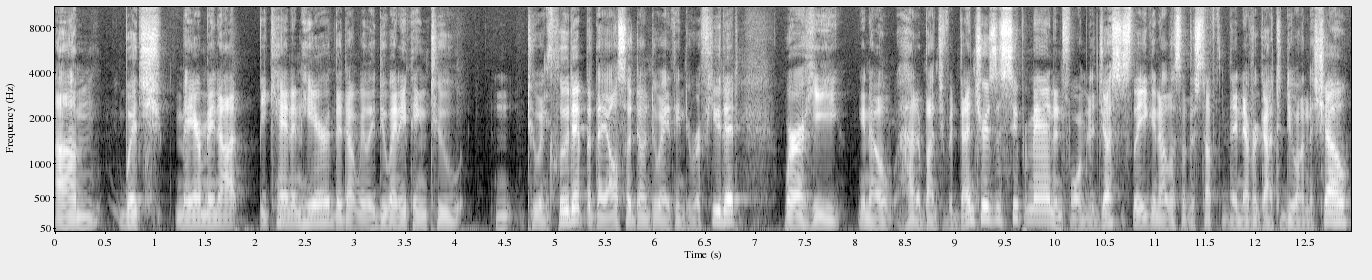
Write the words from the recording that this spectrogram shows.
um, which may or may not be canon here. They don't really do anything to to include it, but they also don't do anything to refute it. where he, you know, had a bunch of adventures as Superman and formed a Justice League and all this other stuff that they never got to do on the show.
